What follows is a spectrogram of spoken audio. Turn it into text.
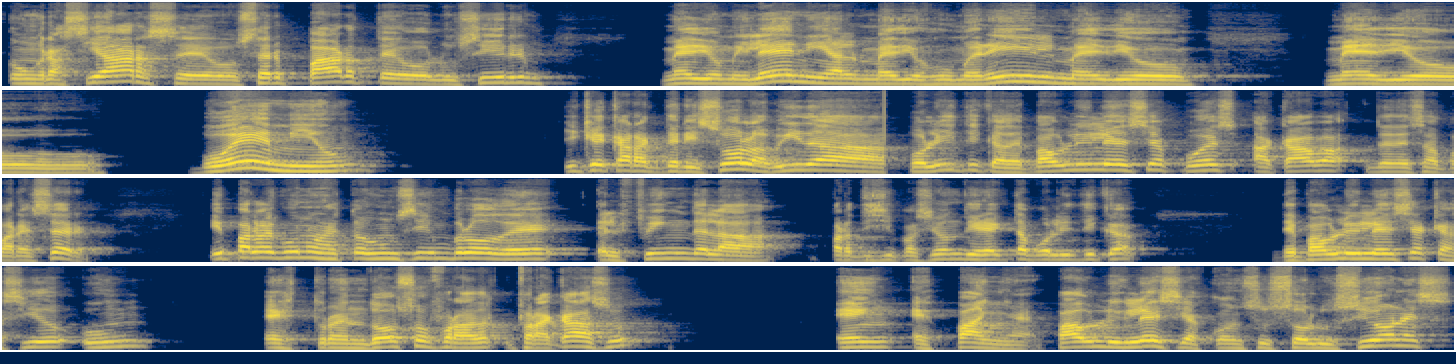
congraciarse o ser parte o lucir medio millennial, medio juvenil, medio, medio bohemio y que caracterizó la vida política de Pablo Iglesias, pues acaba de desaparecer. Y para algunos esto es un símbolo de el fin de la participación directa política de Pablo Iglesias, que ha sido un estruendoso fracaso en España. Pablo Iglesias, con sus soluciones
